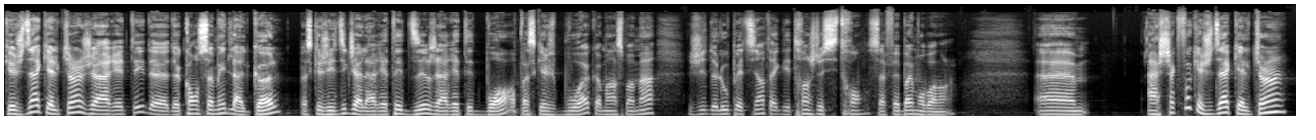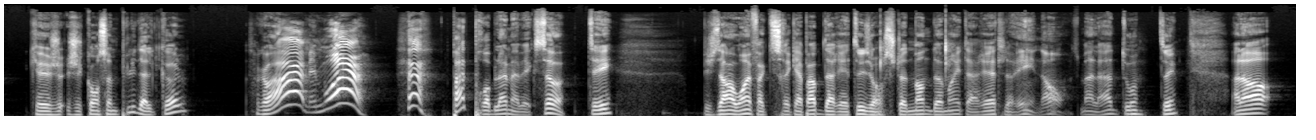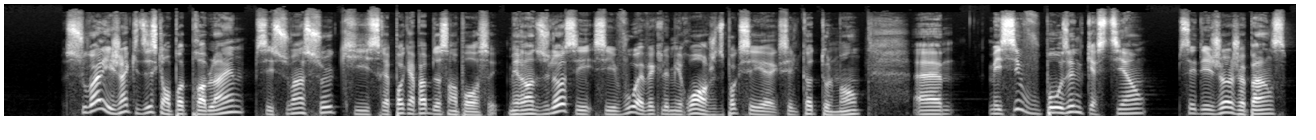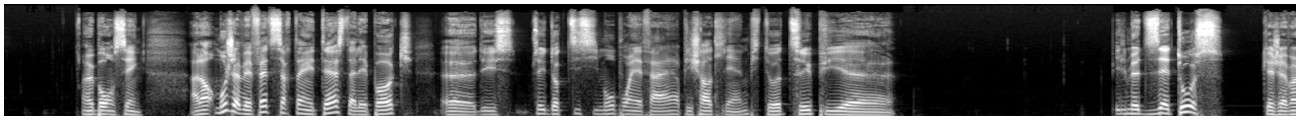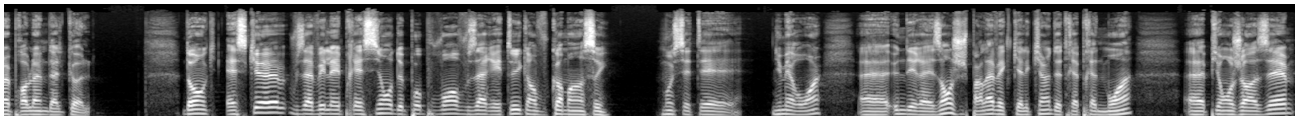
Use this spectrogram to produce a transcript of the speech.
que je dis à quelqu'un j'ai arrêté de, consommer de l'alcool parce que j'ai dit que j'allais arrêter de dire j'ai arrêté de boire parce que je bois comme en ce moment j'ai de l'eau pétillante avec des tranches de citron. Ça fait bien mon bonheur. Euh, à chaque fois que je dis à quelqu'un que je, consomme plus d'alcool c'est comme ah mais moi! Pas de problème avec ça tu sais. Puis je dis ah ouais fait que tu serais capable d'arrêter. Genre si je te demande demain t'arrêtes là. Hé non tu es malade toi tu sais. Alors souvent, les gens qui disent qu'ils n'ont pas de problème, c'est souvent ceux qui ne seraient pas capables de s'en passer. Mais rendu là, c'est vous avec le miroir. Je ne dis pas que c'est le cas de tout le monde. Euh, mais si vous vous posez une question, c'est déjà, je pense, un bon signe. Alors, moi, j'avais fait certains tests à l'époque, euh, des, doctissimo.fr, puis Châtelaine, puis tout, tu sais, puis euh, ils me disaient tous que j'avais un problème d'alcool. Donc, est-ce que vous avez l'impression de ne pas pouvoir vous arrêter quand vous commencez? Moi, c'était Numéro un, euh, une des raisons, je parlais avec quelqu'un de très près de moi, euh, puis on jasait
